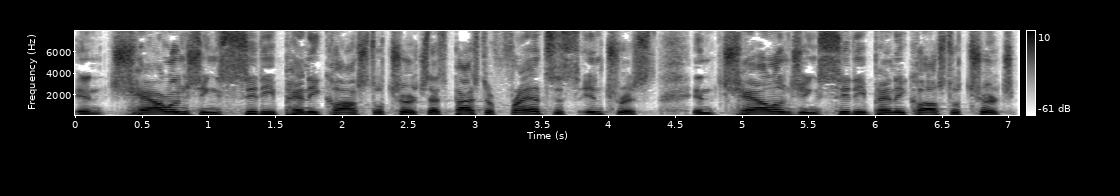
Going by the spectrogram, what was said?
in challenging City Pentecostal Church. That's Pastor Francis' interest in challenging City Pentecostal Church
